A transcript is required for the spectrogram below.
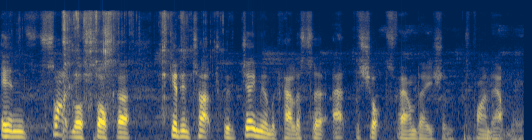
in sight loss soccer, get in touch with Jamie McAllister at the Shots Foundation to find out more.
